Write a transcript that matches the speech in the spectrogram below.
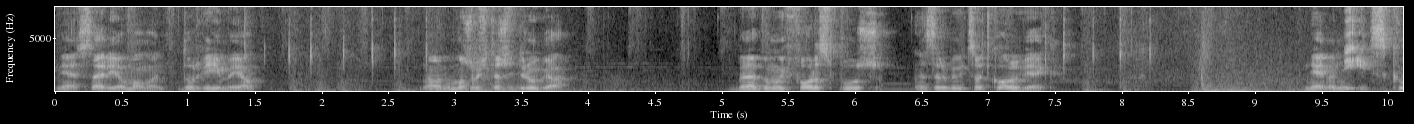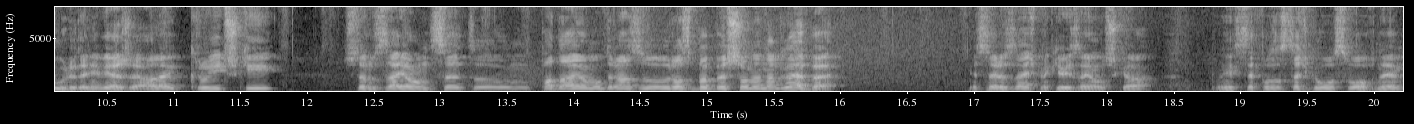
Nie, serio, moment, dorwijmy ją. No, ale może być też i druga. Byleby mój force push zrobił cokolwiek. Nie no, nic, kurde, nie wierzę, ale króliczki, czy tam zające, to padają od razu rozbebeszone na glebę. Nie serio, znajdźmy jakiegoś zajączka. Nie chcę pozostać gołosłownym.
